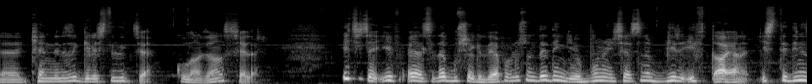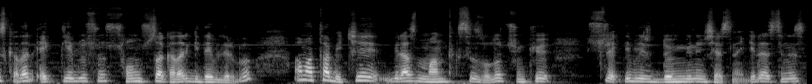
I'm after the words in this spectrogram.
e, kendinizi geliştirdikçe kullanacağınız şeyler. İç içe if else de bu şekilde yapabiliyorsunuz. Dediğim gibi bunun içerisine bir if daha yani istediğiniz kadar ekleyebiliyorsunuz. Sonsuza kadar gidebilir bu. Ama tabii ki biraz mantıksız olur. Çünkü sürekli bir döngünün içerisine girersiniz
